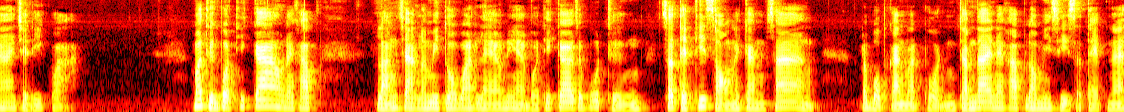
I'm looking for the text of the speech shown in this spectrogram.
ง่ายจะดีกว่า มาถึงบทที่ 9 นะครับ หลังจากเรามีตัววัดแล้วเนี่ย บทที่ 9 จะพูดถึงstep ที่ 2 ในการสร้างระบบการวัดผลจำได้นะครับ เรามี 4 step นะ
